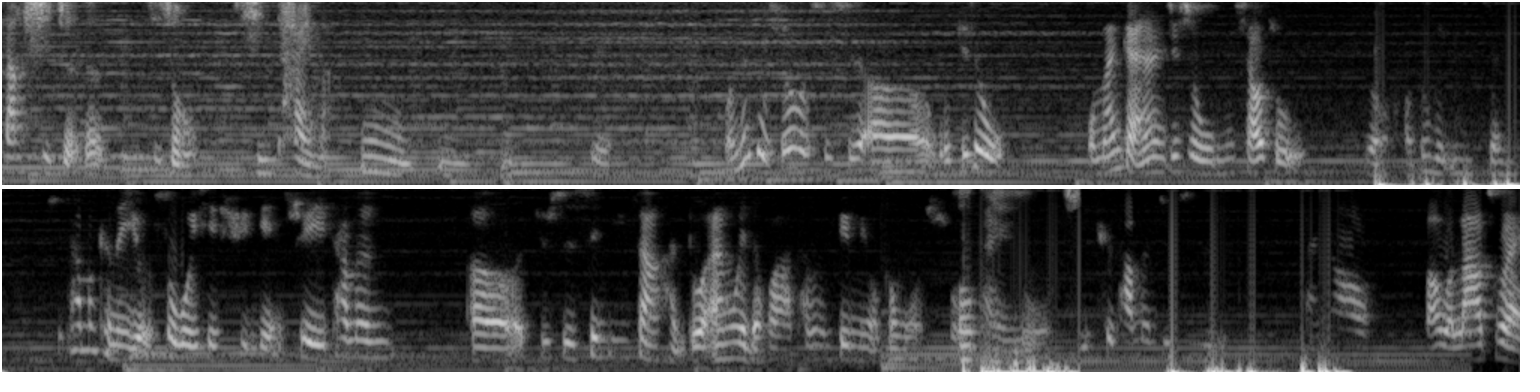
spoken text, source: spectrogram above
当事者的这种。心态嘛，嗯嗯嗯，对。我那个时候其实呃，我觉得我我蛮感恩，就是我们小组有好多个医生，就他们可能有受过一些训练，所以他们呃，就是圣经上很多安慰的话，他们并没有跟我说。OK。一次他们就是想要把我拉出来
